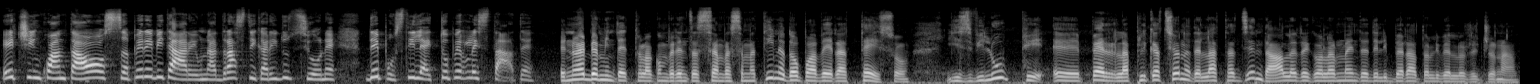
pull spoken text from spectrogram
e 50 OS per evitare una drastica riduzione dei posti letto per l'estate. Noi abbiamo indetto la conferenza stampa stamattina dopo aver atteso gli sviluppi eh, per l'applicazione dell'atto aziendale regolarmente deliberato a livello regionale.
